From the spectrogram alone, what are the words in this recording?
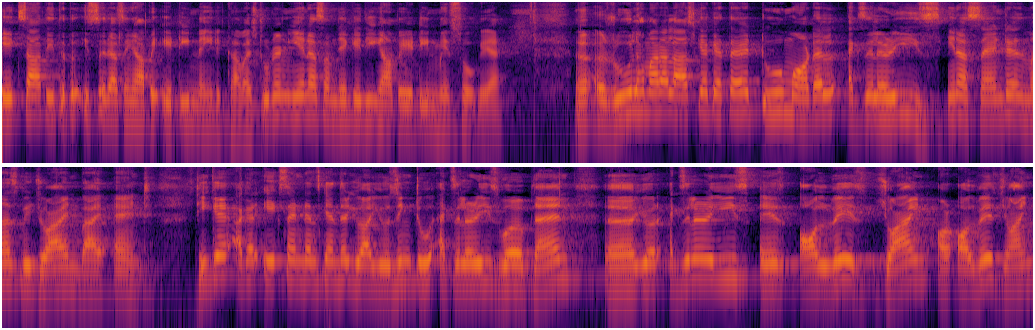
एक साथ ही थे तो इस वजह से यहाँ पे एटीन नहीं लिखा हुआ है। स्टूडेंट ये ना समझे कि जी यहाँ पे एटीन मिस हो गया है। रूल हमारा लास्ट क्या कहता है? Two modal auxiliaries in a sentence must be join by and ठीक है? अगर एक सेंटेंस के अंदर you are using two auxiliaries verb then your auxiliaries is always join और ऑलवेज ज्वाइन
